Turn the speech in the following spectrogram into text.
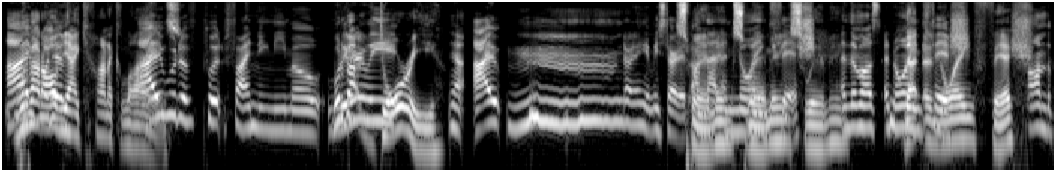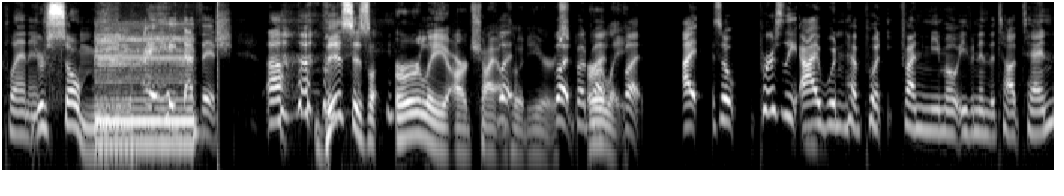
what I about all have- the iconic lines I would have put Finding Nemo what literally. about dory Yeah, I mm, don't even get me started on that annoying swimming, fish swimming. and the most annoying that fish annoying fish on the planet. you're so mean I hate that fish. Uh, this is early our childhood years but but early but but I so personally I wouldn't have put Finding Nemo even in the top ten,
